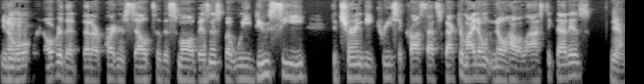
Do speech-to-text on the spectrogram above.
you know, Mhm. over and over that, that our partners sell to the small business, but we do see the churn decrease across that spectrum. I don't know how elastic that is. yeah.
